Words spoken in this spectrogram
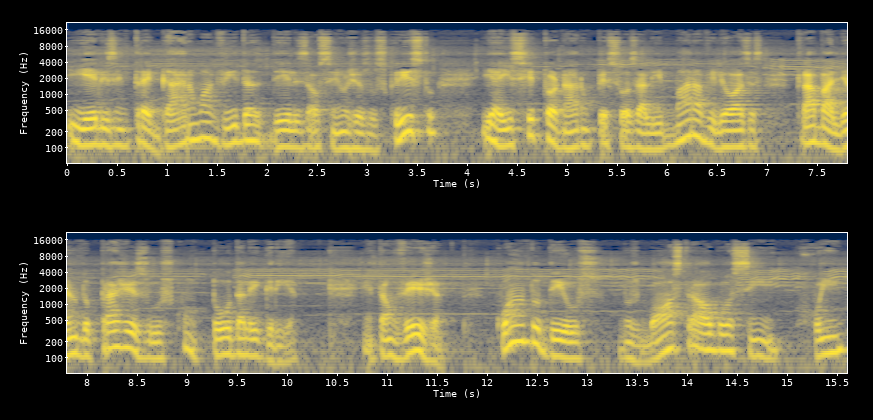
e eles entregaram a vida deles ao Senhor Jesus Cristo e aí se tornaram pessoas ali maravilhosas, trabalhando para Jesus com toda alegria. Então veja, quando Deus nos mostra algo assim ruim,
